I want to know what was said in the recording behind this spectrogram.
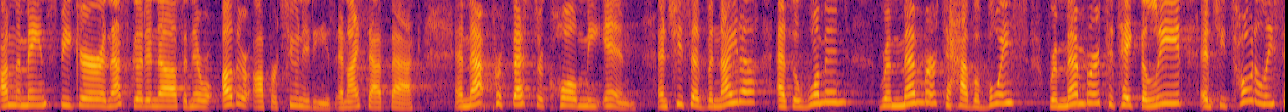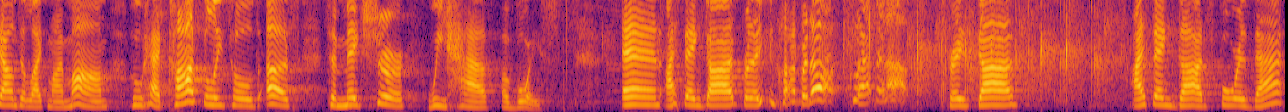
I'm the main speaker, and that's good enough. And there were other opportunities, and I sat back. And that professor called me in, and she said, Venida, as a woman, remember to have a voice, remember to take the lead. And she totally sounded like my mom, who had constantly told us to make sure we have a voice. And I thank God for that. You can clap it up, clap it up. Praise God. I thank God for that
